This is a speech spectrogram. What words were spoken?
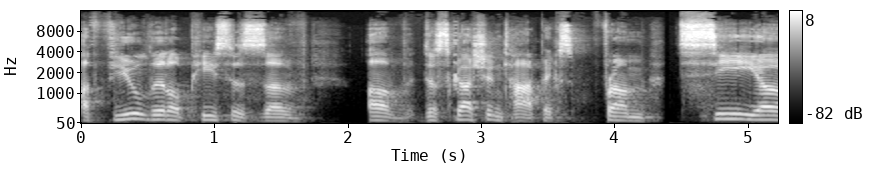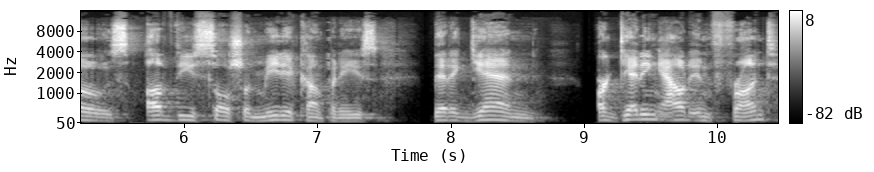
a few little pieces of of discussion topics from CEOs of these social media companies that again are getting out in front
